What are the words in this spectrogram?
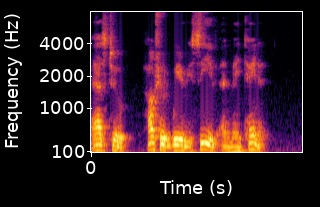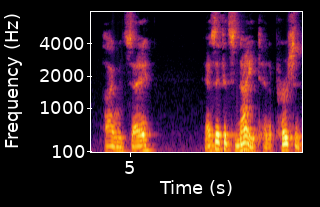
As to how should we receive and maintain it, I would say, as if it's night and a person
